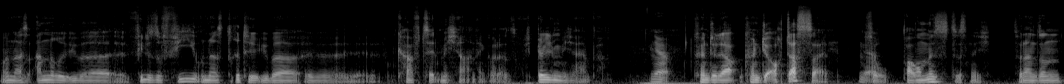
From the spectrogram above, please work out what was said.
und das andere über äh, Philosophie und das dritte über äh, Kfz-Mechanik oder so. Ich bilde mich einfach. Ja. Könnte da, könnte auch das sein. Ja. So, warum ist es das nicht? Sondern so ein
